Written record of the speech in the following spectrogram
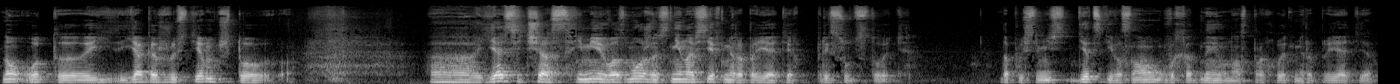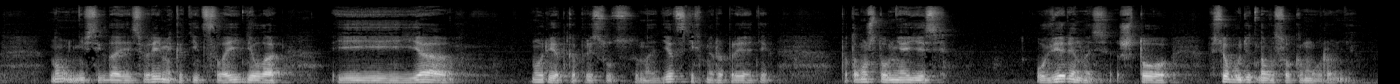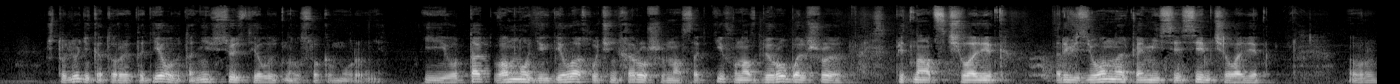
Ну вот э, я горжусь тем, что э, я сейчас имею возможность не на всех мероприятиях присутствовать. Допустим, детские, в основном выходные у нас проходят мероприятия. Ну, не всегда есть время, какие-то свои дела. И я ну, редко присутствую на детских мероприятиях, потому что у меня есть уверенность, что все будет на высоком уровне. Что люди, которые это делают, они все сделают на высоком уровне. И вот так во многих делах очень хороший у нас актив. У нас бюро большое, 15 человек, ревизионная комиссия 7 человек.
